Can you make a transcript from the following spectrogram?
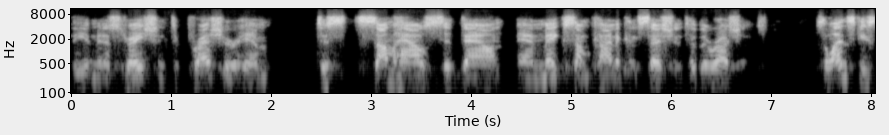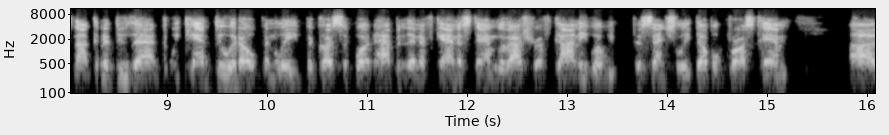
the administration to pressure him to somehow sit down and make some kind of concession to the Russians. Zelensky's not going to do that. We can't do it openly because of what happened in Afghanistan with Ashraf Ghani, where we essentially double crossed him. Uh,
